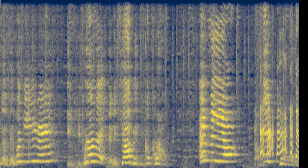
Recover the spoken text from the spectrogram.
lo devo dire, il librone delle chiavi di Coccorò è mio, non è tuo,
